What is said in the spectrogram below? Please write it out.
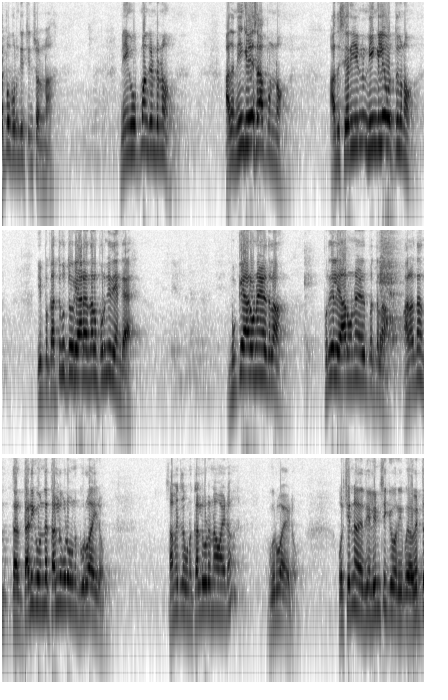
எப்போ புரிஞ்சிச்சின்னு சொல்லணும் நீங்கள் உப்புமா கிண்டணும். அதை நீங்களே சாப்பிட்ணும். அது சரின்னு நீங்களே ஒத்துக்கணும். இப்போ கற்றுக் கொடுத்தவர் யாராக இருந்தாலும் புரிஞ்சுது எங்க? புக்கு யார் வேணா எழுதலாம். புரிதல் யார் வேணா எழுப்பத்தலாம் அதனால தான் த தடிக்கு வந்தால் கல் கூட உனக்கு குருவாயிடும் சமயத்தில் உனக்கு கல் கூட என்ன ஆகிடும் குருவாயிடும். ஒரு சின்ன லின்சிக்கு ஒரு இப்போ வெட்டு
